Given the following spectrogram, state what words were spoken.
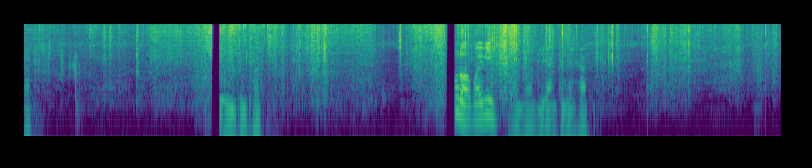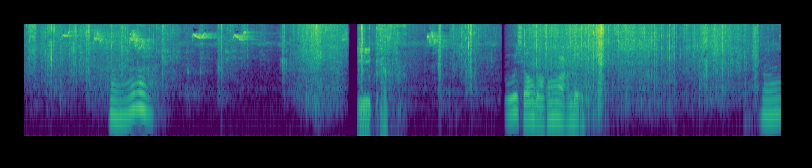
ครับจุ่มเป็นครับ ดอกไว้วินเอาดอกเรียงกันเลยครับอืมอีกครับอุ้ยสองดอกงามๆเลยอืม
